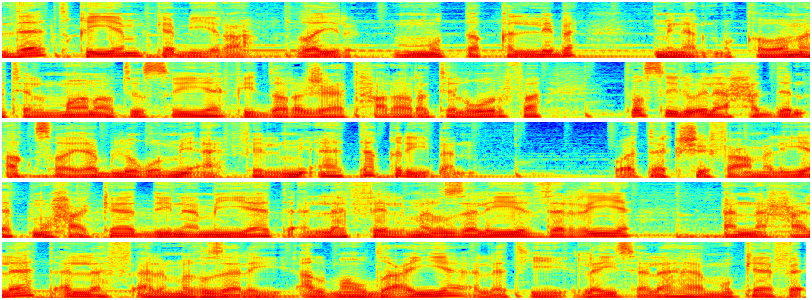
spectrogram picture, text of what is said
ذات قيم كبيرة غير متقلبة من المقاومة المغناطيسية في درجات حرارة الغرفة تصل إلى حد أقصى يبلغ 100% تقريباً. وتكشف عمليات محاكاة ديناميات اللف المغزلي الذرية أن حالات اللف المغزلي الموضعية التي ليس لها مكافئ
